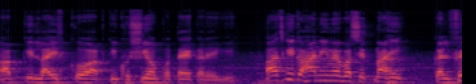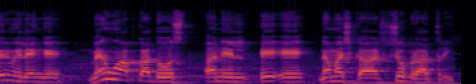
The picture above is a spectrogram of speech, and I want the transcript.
आपकी लाइफ को, आपकी खुशियों को तय करेगी। आज की कहानी में बस इतना ही। कल फिर मिलेंगे। मैं हूँ आपका दोस्त अनिल ए ए नमस्कार, शुभ रात्रि।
